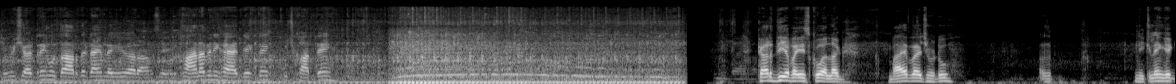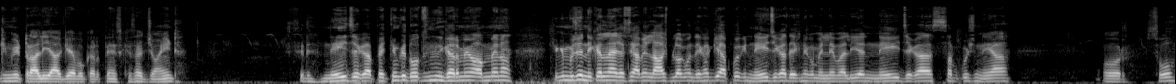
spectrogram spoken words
क्योंकि शटरिंग उतारते टाइम लगेगा आराम से। खाना भी नहीं खाया। देखते हैं, कुछ खाते हैं। कर दिया भाई इसको अलग। Bye bye Chhotu. निकलेंगे क्योंकि ट्राली आ गया, वो करते हैं इसके साथ जॉइंट फिर नई जगह पे, क्योंकि दो तीन दिन घर में अब मैं ना, क्योंकि मुझे निकलना है, जैसे आपने लास्ट ब्लॉग में देखा कि आपको एक नई जगह देखने को मिलने वाली है, नई जगह, सब कुछ नया। और सो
